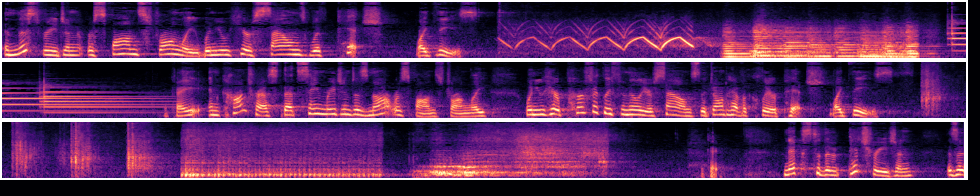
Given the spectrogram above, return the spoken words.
And this region responds strongly when you hear sounds with pitch, like these. Okay? In contrast, that same region does not respond strongly when you hear perfectly familiar sounds that don't have a clear pitch, like these. Next to the pitch region is a,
